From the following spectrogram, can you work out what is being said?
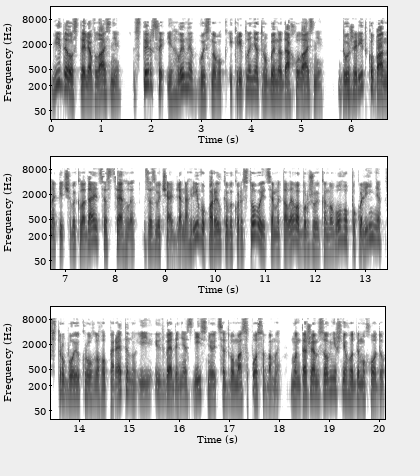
Відео стеля в лазні, стирси і глини, висновок і кріплення труби на даху лазні. Дуже рідко банна піч викладається з цегли. Зазвичай для нагріву парилки використовується металева буржуйка нового покоління з трубою круглого перетину і відведення здійснюється двома способами: монтажем зовнішнього димоходу.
